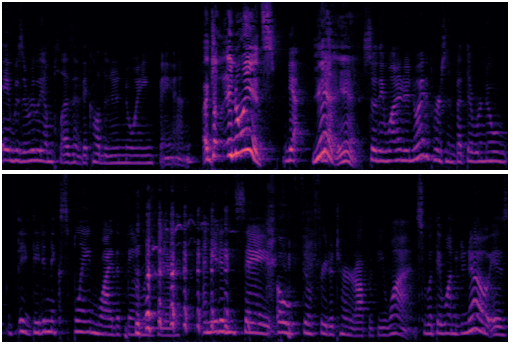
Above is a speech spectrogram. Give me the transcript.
it was a really unpleasant. They called it an annoying fan. Annoyance. Yeah. yeah, yeah. So they wanted to annoy the person, but there were no. They, they didn't explain why the fan was there, and they didn't say, "Oh, feel free to turn it off if you want." So what they wanted to know is,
